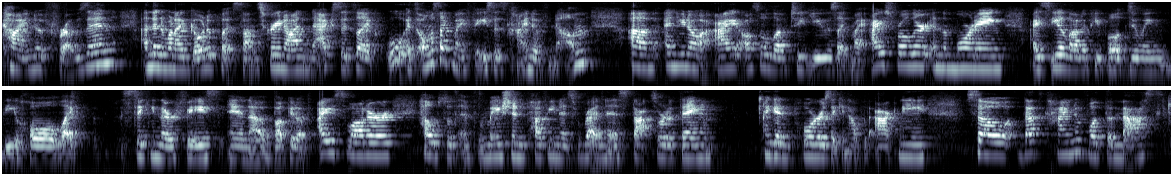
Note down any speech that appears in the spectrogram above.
kind of frozen. And then when I go to put sunscreen on next, it's like, oh, it's almost like my face is kind of numb. Um, and you know, I also love to use like my ice roller in the morning. I see a lot of people doing the whole like sticking their face in a bucket of ice water, helps with inflammation, puffiness, redness, that sort of thing. Again, pores, it can help with acne. So that's kind of what the mask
